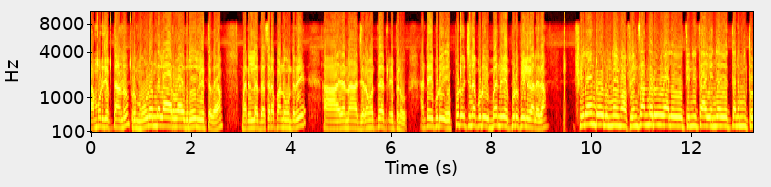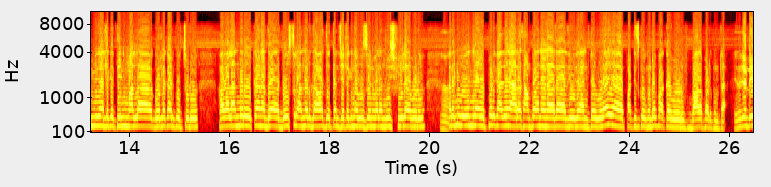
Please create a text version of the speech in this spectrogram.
తమ్ముడు చెప్తాడు. ఇప్పుడు మూడు వందల అరవై ఐదు రోజులు ఎత్తుగా మరి ఇలా దసరా పండుగ ఉంటుంది. ఏదైనా జ్వరం వస్తే అట్లా చెప్పినవు. అంటే ఇప్పుడు ఎప్పుడు వచ్చినప్పుడు ఇబ్బందిగా ఎప్పుడు ఫీల్ కాలేదా? ఫీల్ అయిన రోజులు ఉన్నాయి. మా ఫ్రెండ్స్ అందరూ వాళ్ళు తిని తాగి ఎంజాయ్ చేస్తాను మేము తొమ్మిది గంటలకే తిని మళ్ళా గొర్రెల కాడికి వచ్చుడు. ఆ వాళ్ళందరూ ఎక్కడ దోస్తులు అందరూ దావత్ చేస్తాను చెట్ల కింద కూర్చొని వాళ్ళని చూసి ఫీల్ అవ్వడు. అరే నువ్వు ఏంద్రా? ఎప్పటికీ అదే నారా సంపాదన నారా అది ఇది అంటే కూడా పట్టించుకోకుండా పక్క పోడు. బాధపడుకుంటా. ఎందుకంటే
